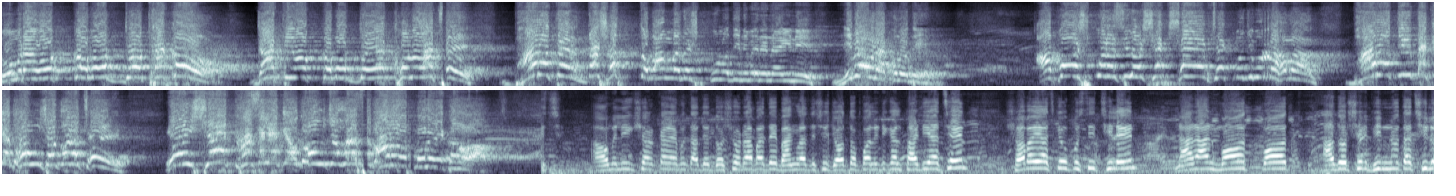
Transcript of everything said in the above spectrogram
তোমরা ঐক্যবদ্ধ থাকো। জাতি ঐক্যবদ্ধ এখনও আছে। ভারতের দাসত্ব বাংলাদেশ কোনোদিন মেনে নেয়নি, নিবেও না কোনোদিন। আপোষ করেছিল শেখ সাহেব, শেখ মুজিবুর রহমান। ভারতই তাকে ধ্বংস করেছে। এই শেখ হাসিনাকেও ধ্বংস করেছে ভারত, মনে রেখো। আওয়ামী লীগ সরকার এবং তাদের দোসরা বাদে বাংলাদেশে যত পলিটিক্যাল পার্টি আছেন, সবাই আজকে উপস্থিত ছিলেন। নানান মত, পথ, আদর্শের ভিন্নতা ছিল।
